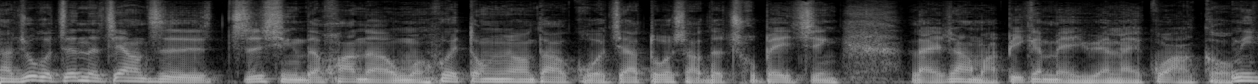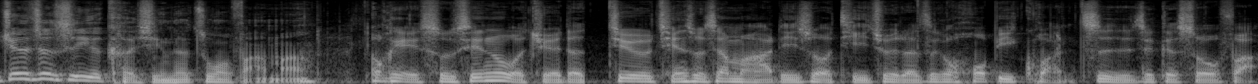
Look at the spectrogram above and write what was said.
那如果真的这样子执行行的话呢，我们会动用到国家多少的储备金来让马币跟美元来挂钩？你觉得这是一个可行的做法吗？OK，首先我觉得就前首相马哈迪所提出的这个货币管制这个手法。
